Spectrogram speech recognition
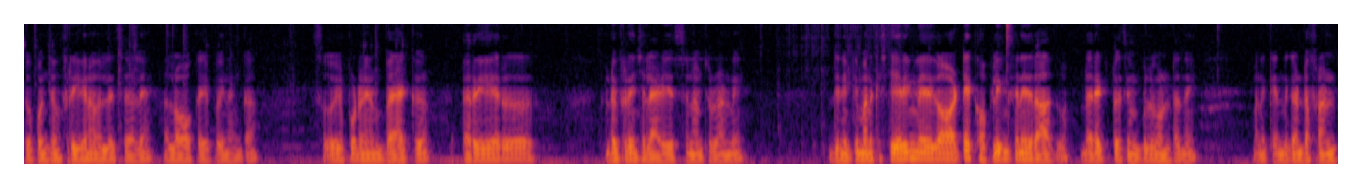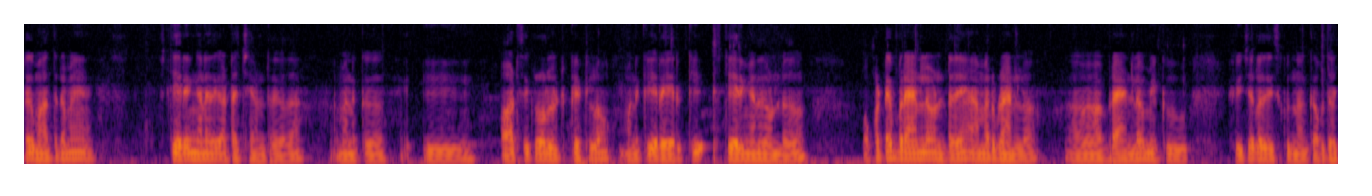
సో కొంచెం ఫ్రీగానే వదిలేసేయాలి లాక్ అయిపోయినాక. సో ఇప్పుడు నేను బ్యాక్ రియర్ డిఫరెన్షియల్ యాడ్ చేస్తున్నాం చూడండి. దీనికి మనకి స్టీరింగ్ లేదు కాబట్టి కప్లింగ్స్ అనేది రాదు డైరెక్ట్ సింపుల్గా ఉంటుంది. మనకి ఎందుకంటే ఫ్రంట్ మాత్రమే స్టీరింగ్ అనేది అటాచ్ అయి ఉంటుంది కదా. మనకు ఈ ఆర్సీ క్రోల్ కిట్లో మనకి రేర్కి స్టీరింగ్ అనేది ఉండదు. ఒకటే బ్రాండ్లో ఉంటుంది అమర్ బ్రాండ్లో. ఆ బ్రాండ్లో మీకు ఫ్యూచర్లో తీసుకుందాం కాకపోతే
